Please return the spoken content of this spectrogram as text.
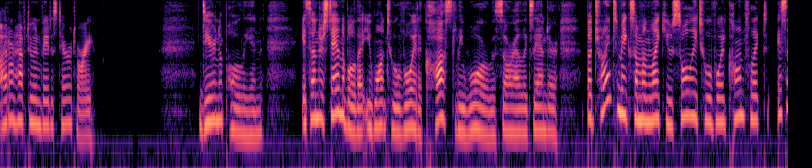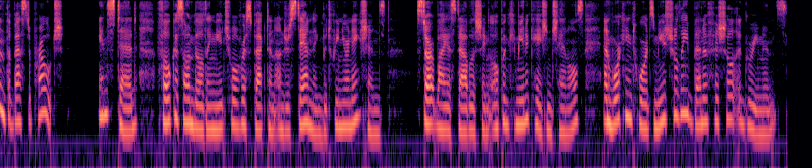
I don't have to invade his territory? Dear Napoleon, it's understandable that you want to avoid a costly war with Tsar Alexander, but trying to make someone like you solely to avoid conflict isn't the best approach. Instead, focus on building mutual respect and understanding between your nations. Start by establishing open communication channels and working towards mutually beneficial agreements.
